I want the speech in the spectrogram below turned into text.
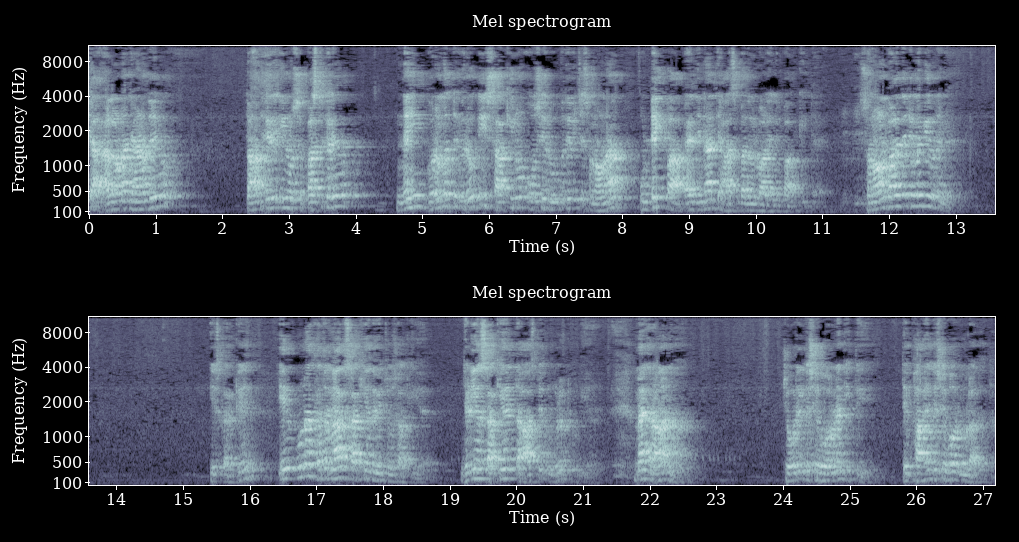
ਝਾੜਾ ਲਾਉਣਾ ਜਾਣਦੇ ਹੋ, ਤਾਂ ਫਿਰ ਇਹਨੂੰ ਸਪਸ਼ਟ ਕਰਿਓ। ਨਹੀਂ, ਗੁਰਮਤਿ ਵਿਰੋਧੀ ਸਾਖੀ ਨੂੰ ਉਸੇ ਰੂਪ ਦੇ ਵਿੱਚ ਸੁਣਾਉਣਾ ਉੱਡੇ ਹੀ ਪਾਪ ਹੈ ਜਿਨ੍ਹਾਂ ਇਤਿਹਾਸ ਬਦਲਣ ਵਾਲੇ ਨੇ ਪਾਪ ਕੀਤਾ ਸੁਣਾਉਣ ਵਾਲੇ ਦੇ ਜਿਵੇਂ ਵੀ ਉਹ ਨਹੀਂ ਹੈ। ਇਸ ਕਰਕੇ ਇਹ ਉਹਨਾਂ ਖਤਰਨਾਕ ਸਾਖੀਆਂ ਦੇ ਵਿੱਚੋਂ ਸਾਖੀ ਹੈ, ਜਿਹੜੀਆਂ ਸਾਖੀਆਂ ਦੇ ਇਤਿਹਾਸ ਤੇ ਉਂਗਲ ਠੁਕੀਆਂ ਮੈਂ ਹੈਰਾਨ ਹਾਂ। ਚੋਰੀ ਕਿਸੇ ਹੋਰ ਨੇ ਕੀਤੀ ਤੇ ਫਾਹੇ ਕਿਸੇ ਹੋਰ ਨੂੰ ਲਾ ਦਿੱਤਾ।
